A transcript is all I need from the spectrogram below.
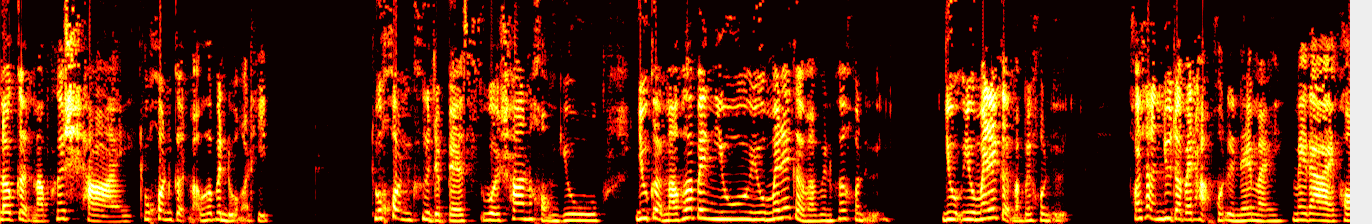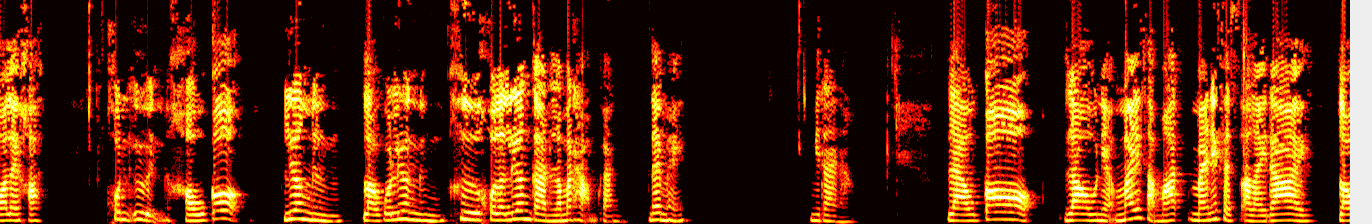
เราเกิดมาเพื่อชาย ทุกคนเกิดมาเพื่อเป็นดวงอาทิตย์ ทุกคนคือ the best version ของยูยูเกิดมาเพื่อเป็นยูยูไม่ได้เกิดมาเป็นเพื่อคนอื่นยูยูไม่ได้เกิดมาเป็นคนอื่น เพราะฉะนั้นยูจะไปถามคนอื่นได้ไหม ไม่ได้ เพราะอะไรคะ คนอื่นเขาก็เรื่องหนึ่งเราก็เรื่องหนึ่งคือคนละเรื่องกันแล้วมาถามกันได้ไหมไม่ได้นะ แล้วก็เราเนี่ยไม่สามารถ manifest อะไรได้ เรา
